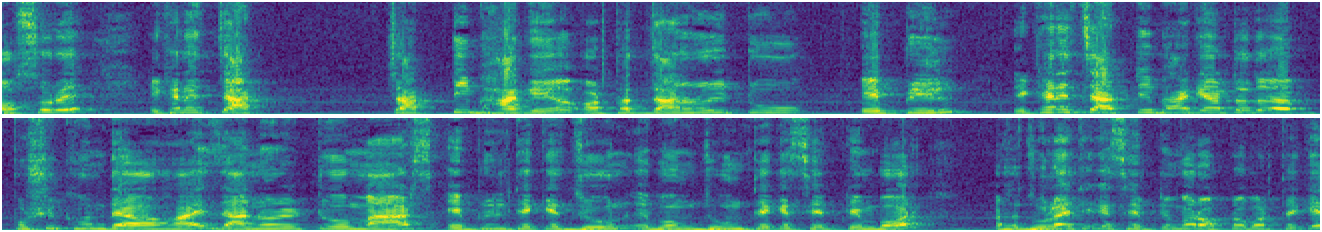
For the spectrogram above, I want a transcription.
বছরে এখানে চার, চারটি ভাগে, অর্থাৎ জানুয়ারি টু এপ্রিল, এখানে চারটি ভাগে, অর্থাৎ প্রশিক্ষণ দেওয়া হয়, জানুয়ারি টু মার্চ, এপ্রিল থেকে জুন এবং জুন থেকে সেপ্টেম্বর, অর্থাৎ জুলাই থেকে সেপ্টেম্বর, অক্টোবর থেকে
